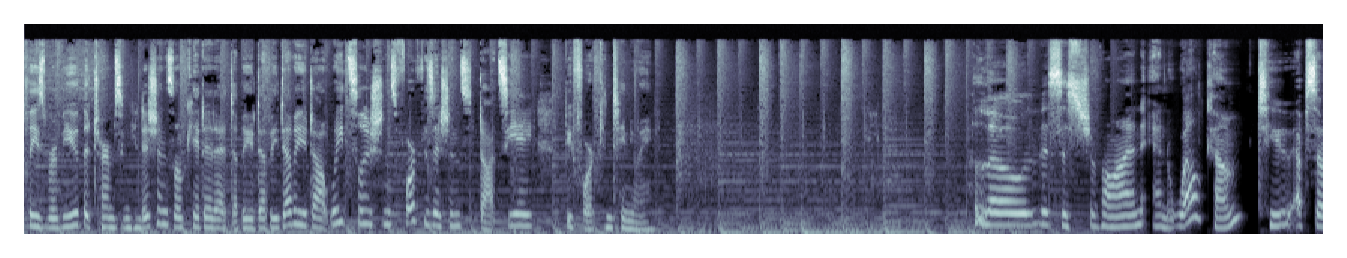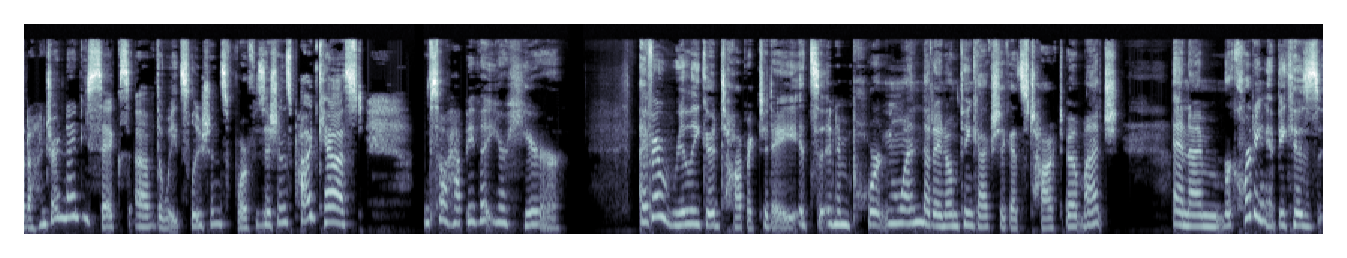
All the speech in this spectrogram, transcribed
Please review the terms and conditions located at www.weightsolutionsforphysicians.ca before continuing. Hello, this is Siobhan, and welcome to episode 196 of the Weight Solutions for Physicians podcast. I'm so happy that you're here. I have a really good topic today. It's an important one that I don't think actually gets talked about much. And I'm recording it because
